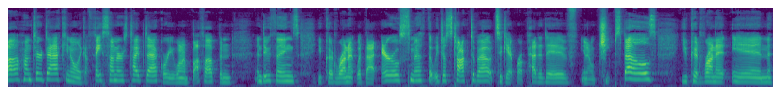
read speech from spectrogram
a hunter deck, you know, like a face hunters type deck where you want to buff up and, and do things. You could run it with that Aerosmith that we just talked about to get repetitive, you know, cheap spells. You could run it in,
